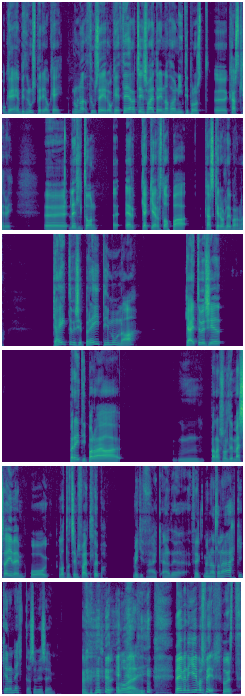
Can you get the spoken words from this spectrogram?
Ok, en byrju nú spyr ég, ok. Núna þú segir, ok, þegar að James White er inn á þá er 90% uh, kastkerfi uh, Littleton uh, er geggjær að stoppa kastkerfi á hlauparana Gætu við séð breyti núna Gætu við séð breyti bara mm, bara svolítið messa í þeim og láta James White hlaupa mikið? Það- þeir mun allan ekki gera neitt það sem við segjum lofa það því. Nei, ég meina, ég bara spyr, þú veist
